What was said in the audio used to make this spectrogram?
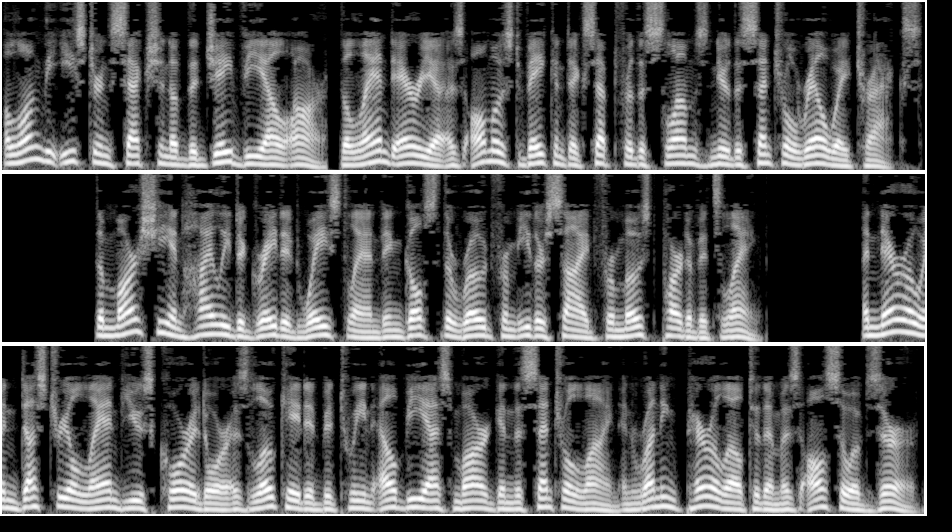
Along the eastern section of the JVLR, the land area is almost vacant except for the slums near the central railway tracks. The marshy and highly degraded wasteland engulfs the road from either side for most part of its length. A narrow industrial land use corridor is located between LBS Marg and the Central Line and running parallel to them is also observed.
